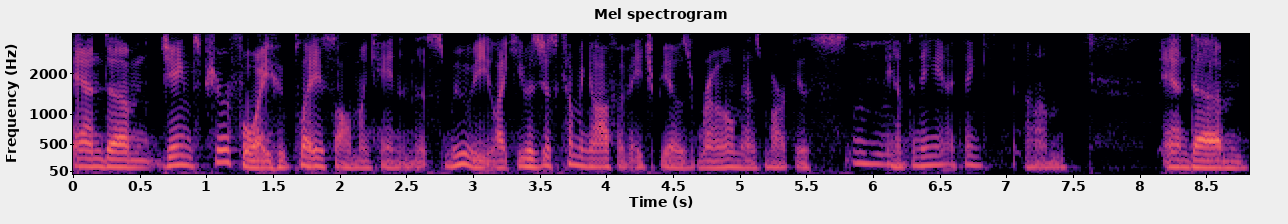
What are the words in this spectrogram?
And um, James Purefoy, who plays Solomon Kane in this movie, like he was just coming off of HBO's Rome as Marcus Anthony, I think. Um, and um,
